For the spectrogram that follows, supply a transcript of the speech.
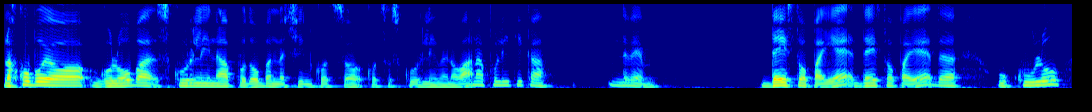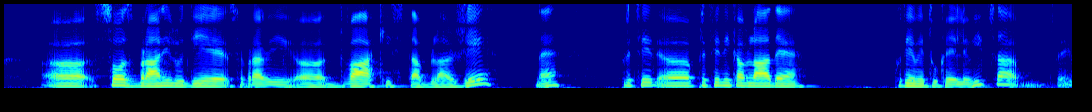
Lahko bojo goloba skurili na podoben način, kot so, kot so skurili imenovana politika. Ne vem. Dejstvo pa je, dejstvo pa je da v Kulu uh, so zbrani ljudje, se pravi, uh, dva, ki sta bila že, ne, predsed, uh, predsednika vlade, potem je tukaj Levica. Zdaj,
